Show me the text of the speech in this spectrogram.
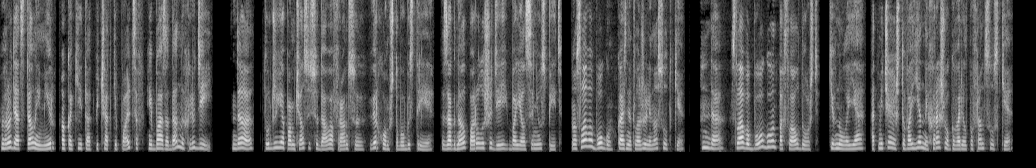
вроде отсталый мир, а какие-то отпечатки пальцев и база данных людей. Да, тут же я помчался сюда, во Францию, верхом, чтобы быстрее. Загнал пару лошадей, боялся не успеть. Но, слава богу, казнь отложили на сутки. Да, слава богу, он послал дождь. Кивнула я, отмечая, что военный хорошо говорил по-французски.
